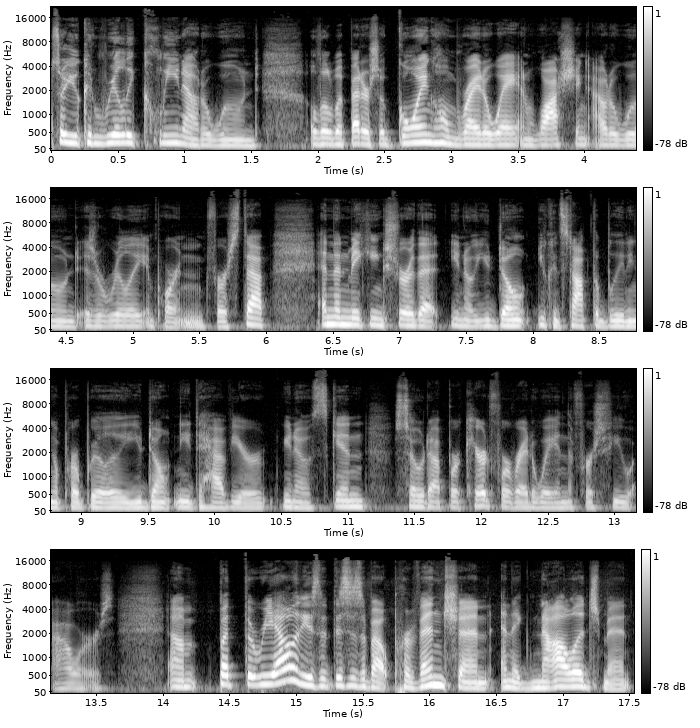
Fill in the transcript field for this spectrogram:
so you can really clean out a wound a little bit better. So going home right away and washing out a wound is a really important first step. And then making sure that you know you don't you can stop the bleeding appropriately. You don't need to have your you know skin sewed up or cared for right away in the first few hours. Um, but the reality is that this is about prevention and acknowledgement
